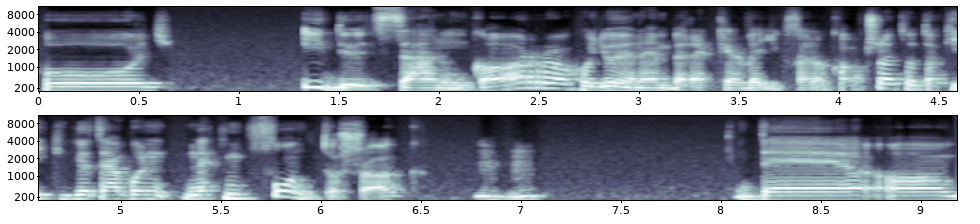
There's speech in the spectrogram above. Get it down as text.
hogy időt szánunk arra, hogy olyan emberekkel vegyük fel a kapcsolatot, akik igazából nekünk fontosak, uh-huh. de a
